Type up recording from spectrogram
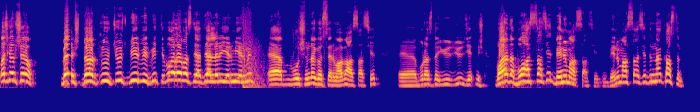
Başka bir şey yok. 5 4 3 3 1 1 bitti. Bu kadar basit ya. Diğerleri 20 20. Ee, bu şunu da gösteririm abi hassasiyet. Ee, burası da 100 170. Bu arada bu hassasiyet benim hassasiyetim. Benim hassasiyetimden kastım.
